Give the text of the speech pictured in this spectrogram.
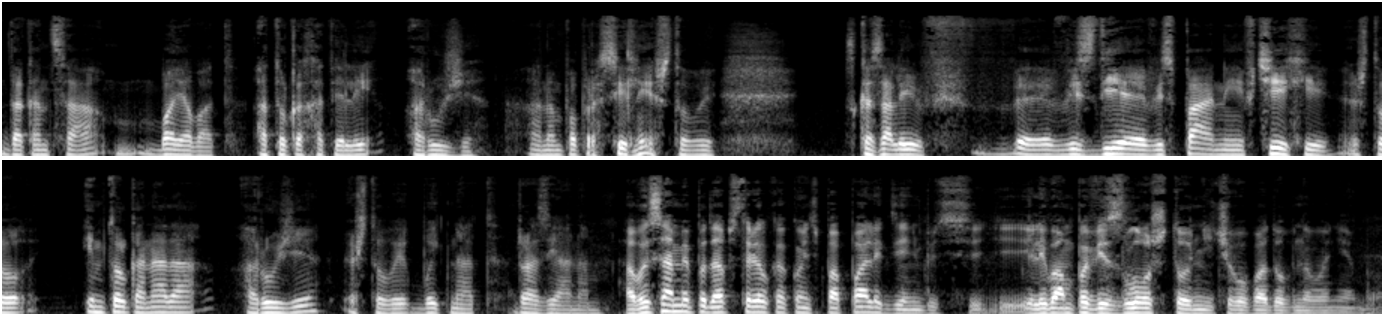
до конца воевать, а только хотели оружие. А нам попросили, чтобы сказали везде, в Испании, в Чехии, что им только надо оружие, чтобы выгнать россиянам. А вы сами под обстрел какой-нибудь попали где-нибудь? Или вам повезло, что ничего подобного не было?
